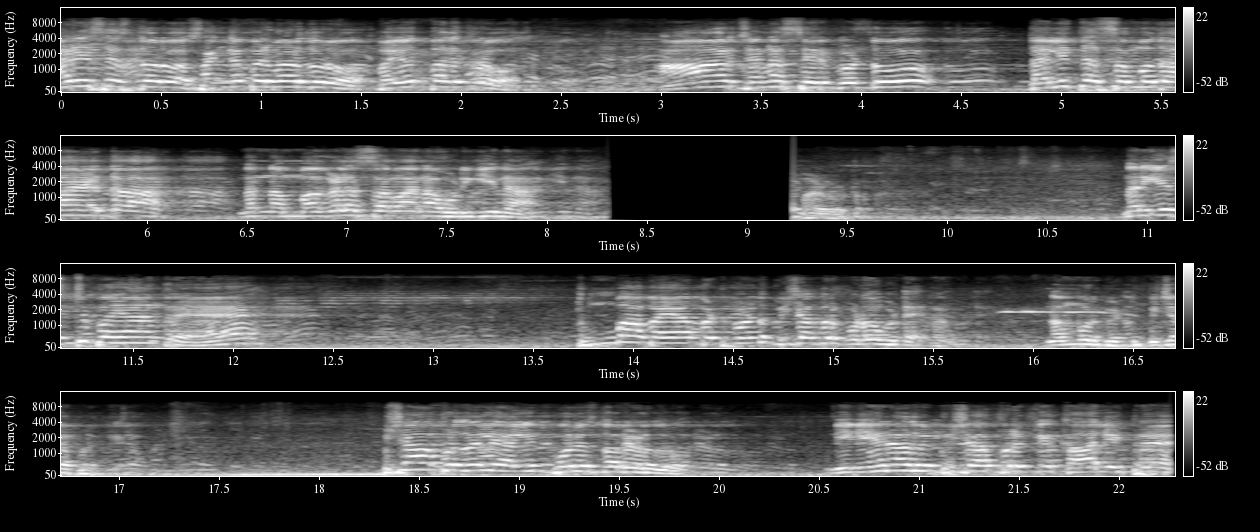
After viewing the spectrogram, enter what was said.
ಆರ್ ಎಸ್ ಎಸ್ನವರು, ಸಂಘ ಪರಿವಾರದವರು, ಭಯೋತ್ಪಾದಕರು. ಆರು ಜನ ಸೇರ್ಕೊಂಡು ದಲಿತ ಸಮುದಾಯದ ನನ್ನ ಮಗಳ ಸಮಾನ ಹುಡುಗಿನ ಮಾಡ್ಬಿಟ್ರು ನನಗೆ ಎಷ್ಟು ಭಯ ಅಂದ್ರೆ ತುಂಬಾ ಭಯ ಪಟ್ಕೊಂಡು ಬಿಜಾಪುರ ಕೊಡೋಗ್ಬಿಟ್ಟೆ ನಮ್ಗೆ ನಮ್ಮೂರು ಬಿಟ್ಟು ಬಿಜಾಪುರಕ್ಕೆ. ಬಿಜಾಪುರದಲ್ಲಿ ಅಲ್ಲಿನ ಪೊಲೀಸ್ನವ್ರು ಹೇಳಿದ್ರು, ನೀನೇನಾದ್ರೂ ಬಿಜಾಪುರಕ್ಕೆ ಕಾಲಿಟ್ರೆ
